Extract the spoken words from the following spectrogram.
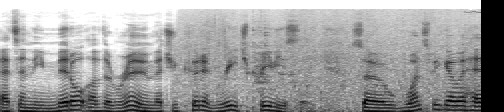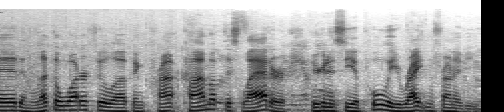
that's in the middle of the room that you couldn't reach previously. So once we go ahead and let the water fill up and climb up this ladder, you're going to see a pulley right in front of you.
